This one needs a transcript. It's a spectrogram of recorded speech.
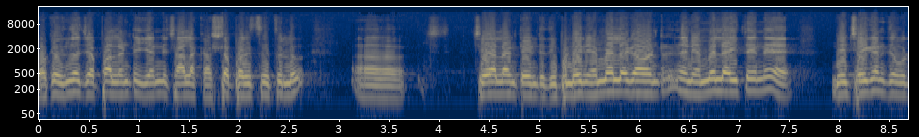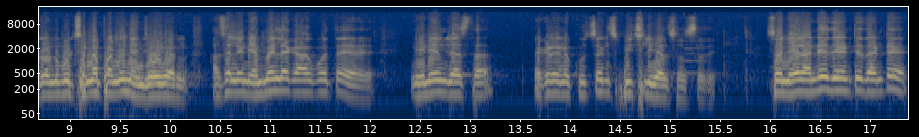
ఒక విధంగా చెప్పాలంటే ఇవన్నీ చాలా కష్ట పరిస్థితులు. చేయాలంటే ఏంటిది? ఇప్పుడు నేను ఎమ్మెల్యే కావాలంటే నేను ఎమ్మెల్యే అయితేనే నేను చేయగలను. రెండు మూడు చిన్న పనులు నేను చేయగలను. అసలు నేను ఎమ్మెల్యే కాకపోతే నేనేం చేస్తా? ఎక్కడైనా కూర్చొని స్పీచ్లు ఇవ్వాల్సి వస్తుంది. సో నేను అనేది ఏంటిదంటే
